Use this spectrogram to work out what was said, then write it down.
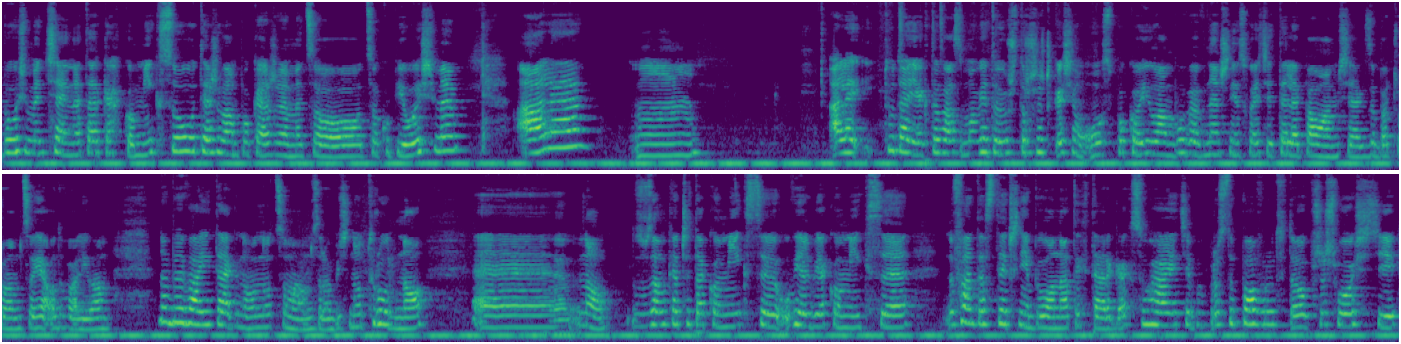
Byłyśmy dzisiaj na targach komiksu, też Wam pokażemy, co, co kupiłyśmy. ale. Mm, ale tutaj, jak do Was mówię, to już troszeczkę się uspokoiłam, bo wewnętrznie, słuchajcie, telepałam się, jak zobaczyłam, co ja odwaliłam. No bywa i tak, no, no co mam zrobić? No trudno. Eee, no, Zuzanka czyta komiksy, uwielbia komiksy. No fantastycznie było na tych targach. Słuchajcie, po prostu powrót do przyszłości.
